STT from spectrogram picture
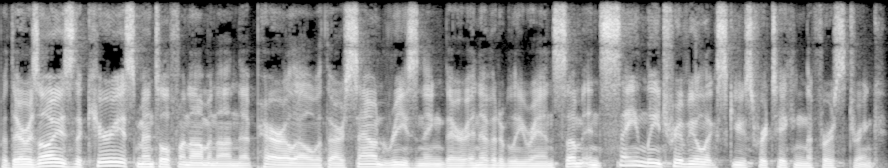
but there is always the curious mental phenomenon that, parallel with our sound reasoning, there inevitably ran some insanely trivial excuse for taking the first drink.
